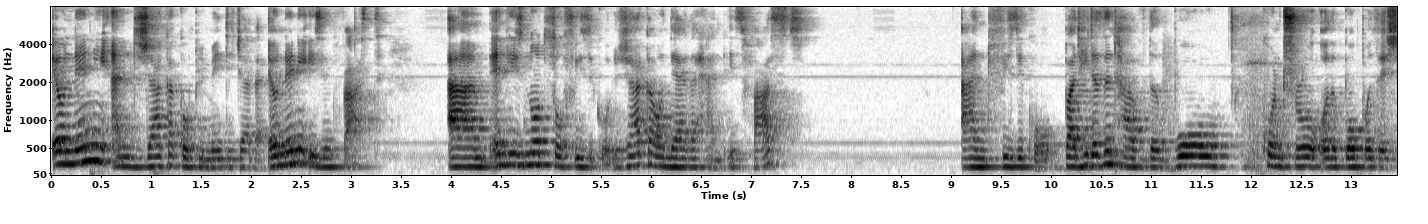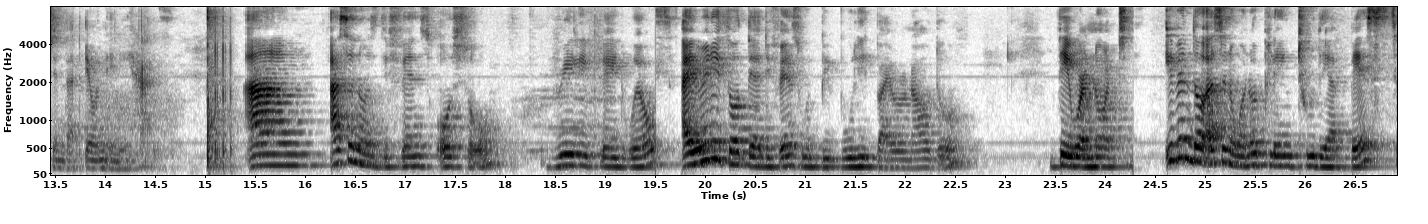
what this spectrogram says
Elneny and Xhaka complement each other. Elneny isn't fast, um, and he's not so physical. Xhaka, on the other hand, is fast and physical, but he doesn't have the ball control or the ball possession that Elneny has. Um, Arsenal's defense also really played well. I really thought their defense would be bullied by Ronaldo. They were not. Even though Arsenal were not playing to their best,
